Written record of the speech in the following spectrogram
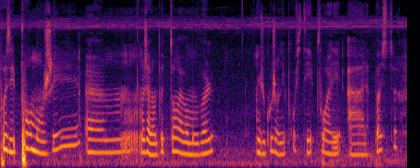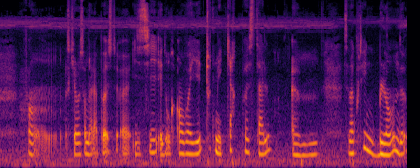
posé pour manger. J'avais un peu de temps avant mon vol. Du coup, j'en ai profité pour aller à la poste ce qui ressemble à la poste euh, ici, et donc envoyer toutes mes cartes postales. Euh, ça m'a coûté une blinde,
